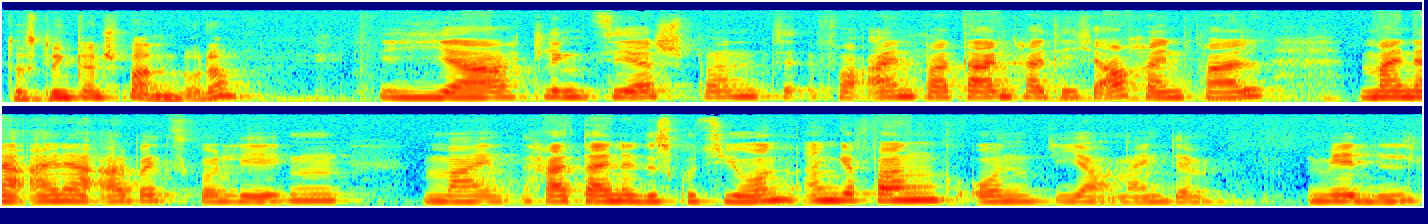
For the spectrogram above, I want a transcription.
Das klingt ganz spannend, oder? Ja, klingt sehr spannend. Vor ein paar Tagen hatte ich auch einen Fall. Meine eine Arbeitskollegen mein, hat eine Diskussion angefangen und ja, meinte Mädels,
